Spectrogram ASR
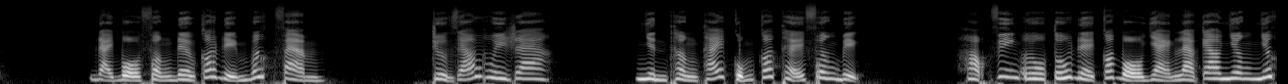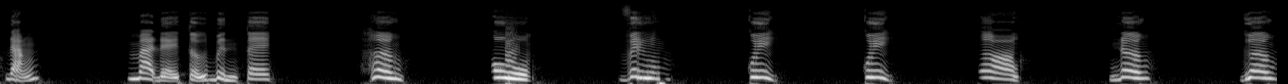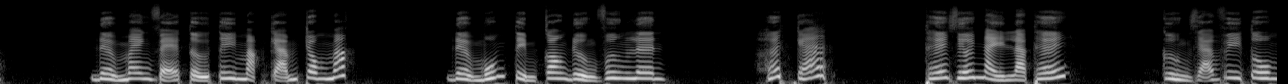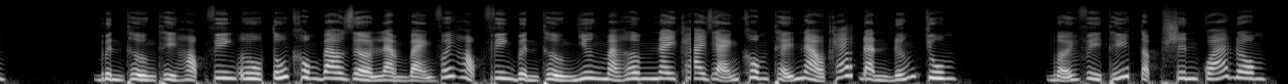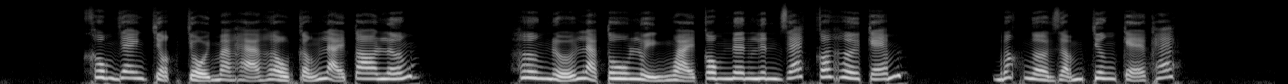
Đại bộ phận đều có điểm bất phàm. Trừ giáo huy ra. Nhìn thần thái cũng có thể phân biệt. Học viên ưu tú đề có bộ dạng là cao nhân nhất đẳng. Mà đệ tử bình tê. Hơn. U. Vinh. Quy. Quy. Ờ. Nơn. Gơn. Đều mang vẻ tự ti mặc cảm trong mắt. Đều muốn tìm con đường vươn lên. Hết cát. Thế giới này là thế. Cường giả vi tôn. Bình thường thì học viên ưu tú không bao giờ làm bạn với học viên bình thường nhưng mà hôm nay khai giảng không thể nào khác đành đứng chung. Bởi vì thí tập sinh quá đông. Không gian chật chội mà hạ hầu cẩn lại to lớn. Hơn nữa là tu luyện ngoại công nên linh giác có hơi kém. Bất ngờ dẫm chân kẻ khác.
